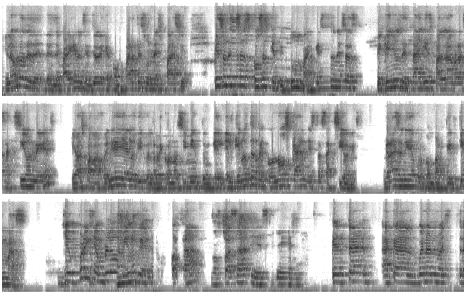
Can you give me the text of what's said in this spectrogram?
Y lo hablo desde, desde pareja en el sentido de que compartes un espacio. ¿Qué son esas cosas que te tumban? ¿Qué son esos pequeños detalles, palabras, acciones que vas para abajo? Nidia ya lo dijo, el reconocimiento, el, el que no te reconozcan estas acciones. Gracias, Nidia, por compartir. ¿Quién más? Yo, por ejemplo, a mí lo que nos pasa, nos pasa este, que acá, bueno, en nuestro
